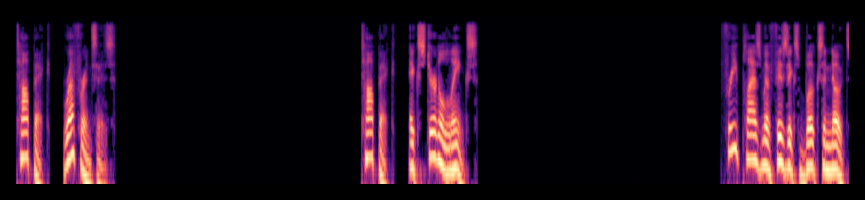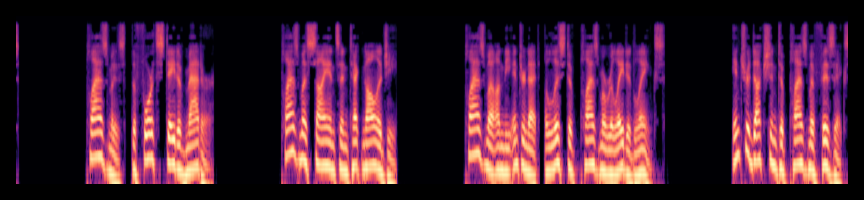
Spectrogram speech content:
Topic. References Topic External links Free plasma physics books and notes Plasmas, the fourth state of matter Plasma science and technology Plasma on the Internet – a list of plasma-related links. Introduction to Plasma Physics,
